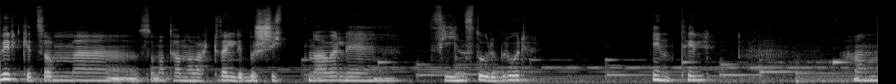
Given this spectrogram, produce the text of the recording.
virket som, eh, som at han har vært veldig beskyttende og veldig fin storebror. Inntil han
